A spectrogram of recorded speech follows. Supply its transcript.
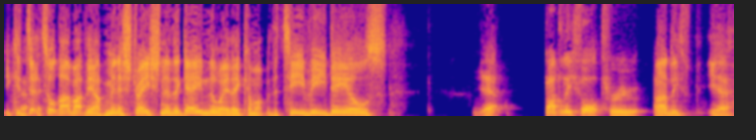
You could talk that about the administration of the game, the way they come up with the TV deals. Yeah, badly thought through, and, Badly, yeah.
